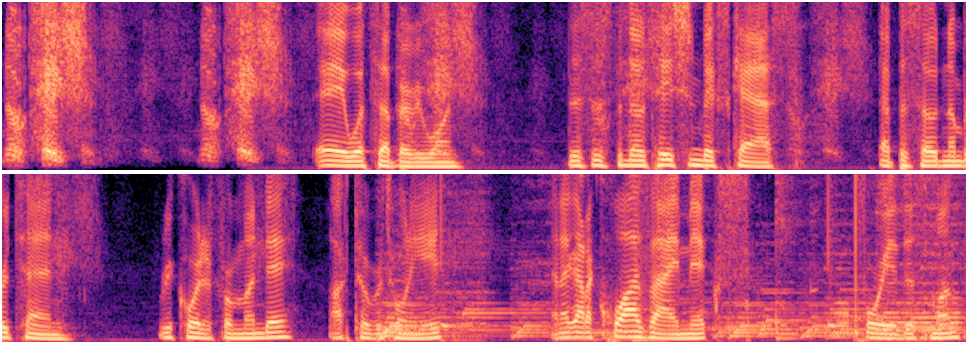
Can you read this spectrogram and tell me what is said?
Notation. Notation. Hey, what's up, everyone? This is the Notation Mixcast, episode number 10, recorded for Monday, October 28th. And I got a quasi mix for you this month,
